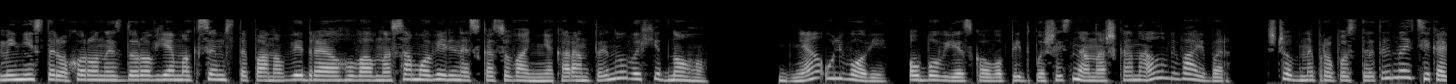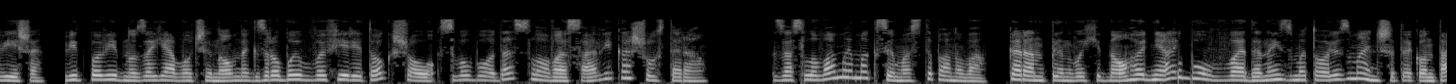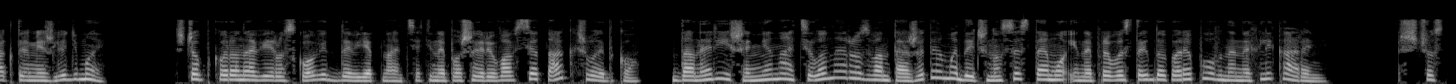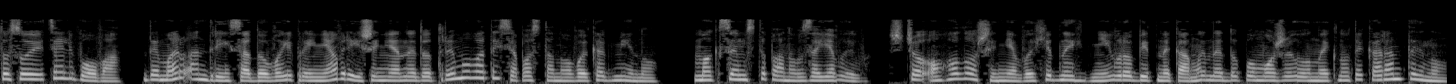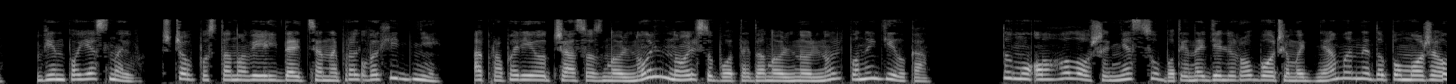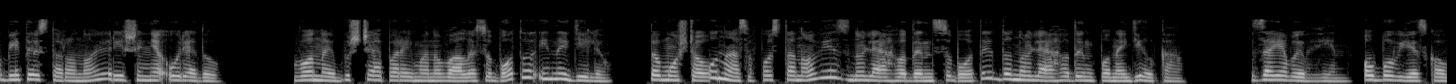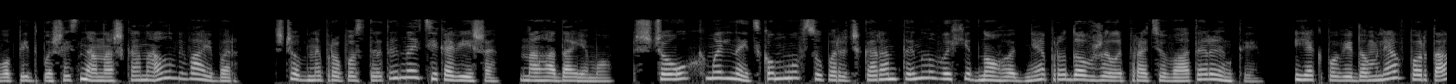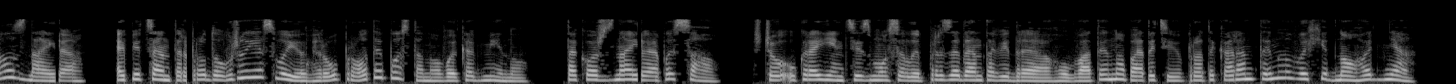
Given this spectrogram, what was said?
Міністр охорони здоров'я Максим Степанов відреагував на самовільне скасування карантину вихідного дня у Львові. Обов'язково підпишись на наш канал Viber, щоб не пропустити найцікавіше. Відповідну заяву чиновник зробив в ефірі ток-шоу Свобода слова Савіка Шустера. За словами Максима Степанова, карантин вихідного дня був введений з метою зменшити контакти між людьми, щоб коронавірус COVID-19 не поширювався так швидко. Дане рішення націлене розвантажити медичну систему і не привести до переповнених лікарень. Що стосується Львова, де мер Андрій Садовий прийняв рішення не дотримуватися постанови Кабміну. Максим Степанов заявив, що оголошення вихідних днів робітниками не допоможе уникнути карантину. Він пояснив, що в постанові йдеться не про вихідні, а про період часу з 000 суботи до 000 понеділка. Тому оголошення суботи неділь робочими днями не допоможе обійти стороною рішення уряду. Вони б ще перейменували суботу і неділю. Тому що у нас в постанові з нуля годин суботи до нуля годин понеділка. Заявив він, обов'язково підпишись на наш канал в Viber, щоб не пропустити найцікавіше. Нагадаємо, що у Хмельницькому всупереч карантину вихідного дня продовжили працювати ринки. Як повідомляв портал Знайка, епіцентр продовжує свою гру проти постанови Кабміну. Також Знайка писав, що українці змусили президента відреагувати на петицію проти карантину вихідного дня.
